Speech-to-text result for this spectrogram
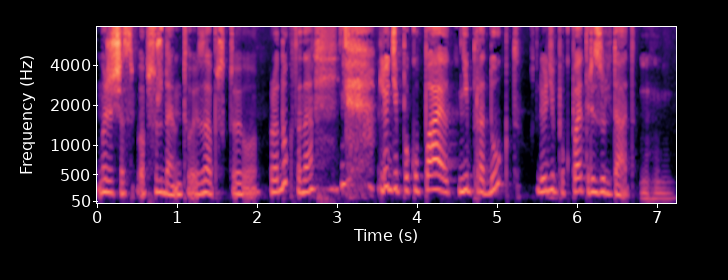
мы же сейчас обсуждаем твой запуск твоего продукта, да? Люди покупают не продукт, люди покупают результат. Мгм.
